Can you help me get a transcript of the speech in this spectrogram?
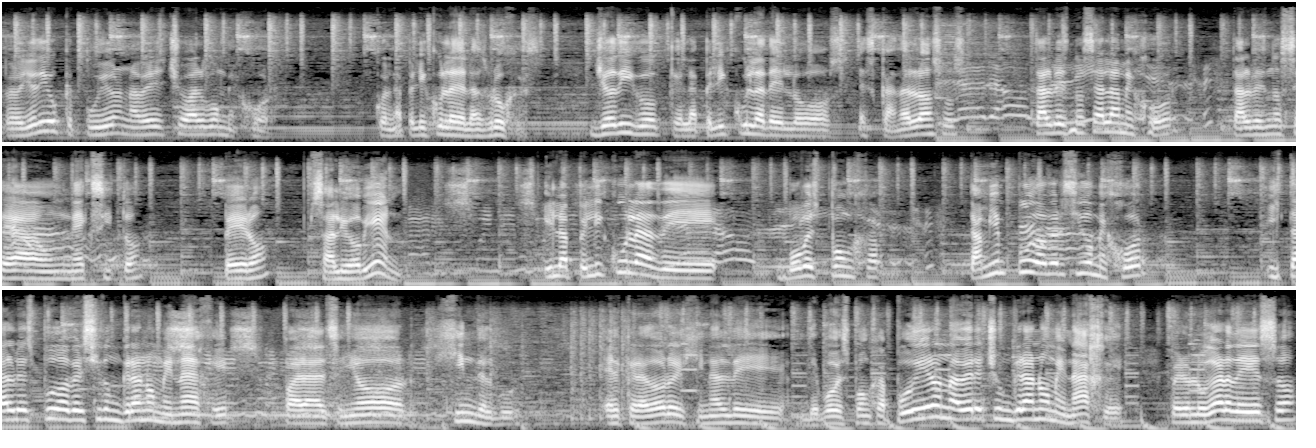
Pero yo digo que pudieron haber hecho algo mejor con la película de las brujas. Yo digo que la película de los escandalosos tal vez no sea la mejor, tal vez no sea un éxito, pero salió bien. Y la película de Bob Esponja también pudo haber sido mejor y tal vez pudo haber sido un gran homenaje para el señor Hindelburg, el creador original de, Bob Esponja. Pudieron haber hecho un gran homenaje, pero en lugar de eso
